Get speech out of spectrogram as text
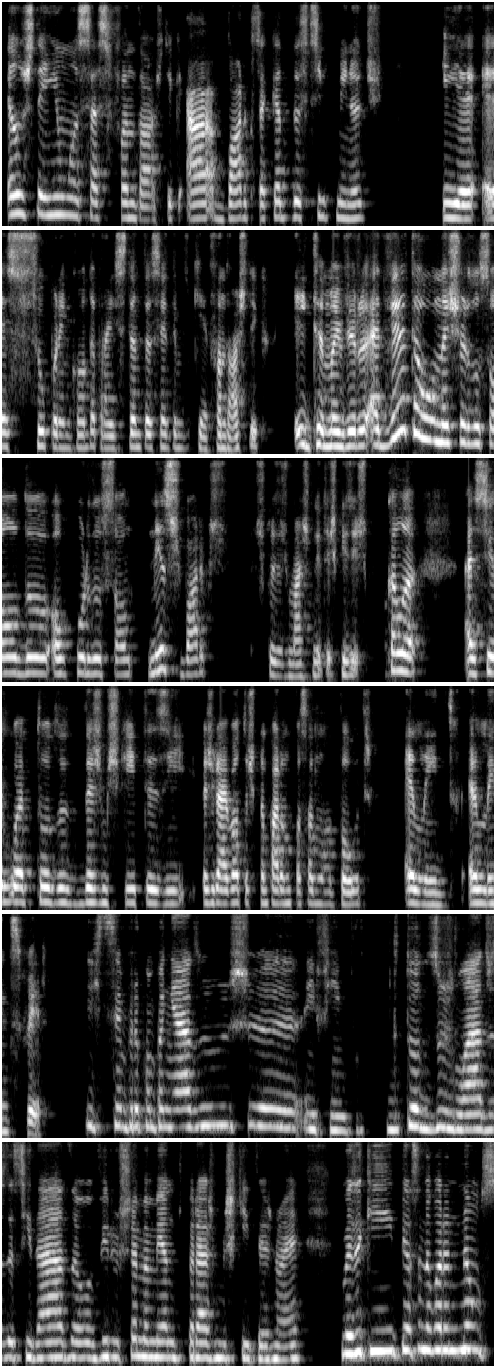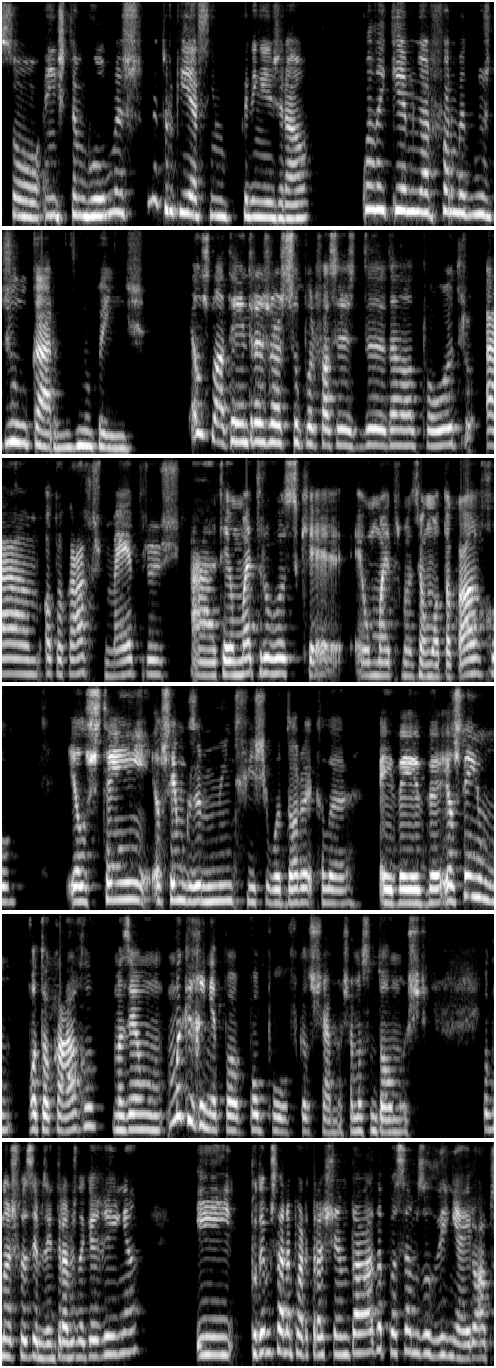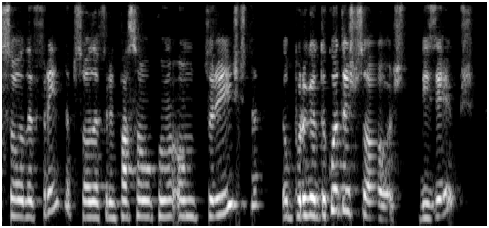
Eles têm um acesso fantástico. Há barcos a cada 5 minutos e é, é, super em conta, para aí 70 cêntimos, que é fantástico. E também ver, é de ver até o nascer do sol do, ao pôr do sol nesses barcos, as coisas mais bonitas que existem. Aquela a silhueta toda das mesquitas e as gaivotas que não param de passar de um lado para o outro. É lindo, é lindo de ver. Isto sempre acompanhados, eh, enfim, por de todos os lados da cidade a ouvir o chamamento para as mesquitas, não é? Mas aqui, pensando agora não só em Istambul, mas na Turquia assim um bocadinho em geral, qual é que é a melhor forma de nos deslocarmos no país? Eles lá têm transportes super fáceis de, de um lado para o outro. Há autocarros, metros, há, tem o Metrobus, que é, é um metro, mas é um autocarro. Eles têm, eles têm uma coisa muito fixe, eu adoro aquela a ideia de. Eles têm um autocarro, mas é um, uma carrinha para, para, o povo que eles chamam, chama-se domus. O que nós fazemos, entramos na carrinha e podemos estar na parte de trás sentada, passamos o dinheiro à pessoa da frente, a pessoa da frente passa ao, ao motorista, ele pergunta quantas pessoas, dizemos,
